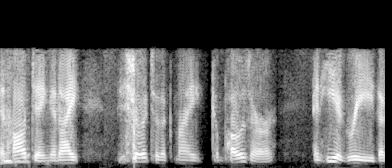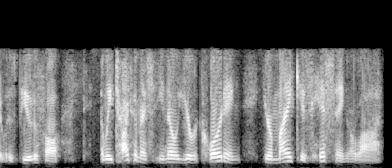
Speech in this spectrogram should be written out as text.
and Mhm. haunting. And I showed it to the, my composer, and he agreed that it was beautiful. And we talked to him. I said, you know, your recording, your mic is hissing a lot.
